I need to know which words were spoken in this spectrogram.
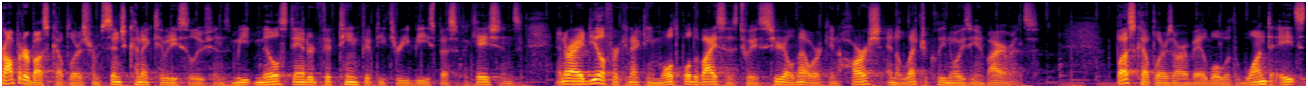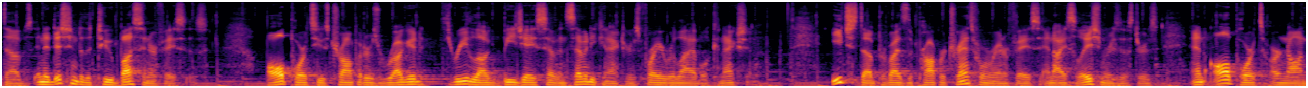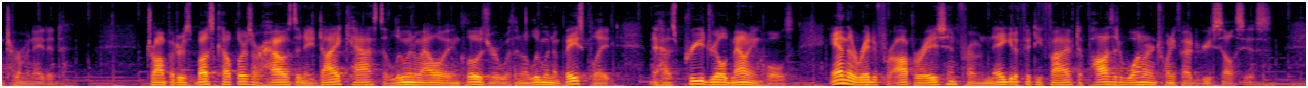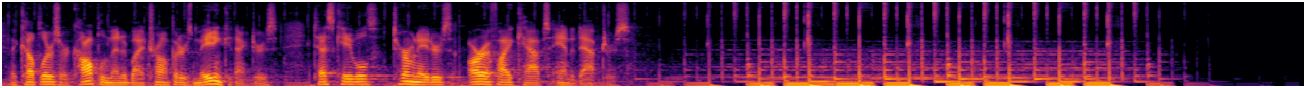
Trompeter bus couplers from Cinch Connectivity Solutions meet MIL standard 1553B specifications and are ideal for connecting multiple devices to a serial network in harsh and electrically noisy environments. Bus couplers are available with 1 to 8 stubs in addition to the two bus interfaces. All ports use Trompeter's rugged 3-lug BJ770 connectors for a reliable connection. Each stub provides the proper transformer interface and isolation resistors, and all ports are non-terminated. Trompeter's bus couplers are housed in a die-cast aluminum alloy enclosure with an aluminum base plate that has pre-drilled mounting holes, and they're rated for operation from negative 55 to positive 125 degrees Celsius. The couplers are complemented by Trompeter's mating connectors, test cables, terminators, RFI caps, and adapters.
